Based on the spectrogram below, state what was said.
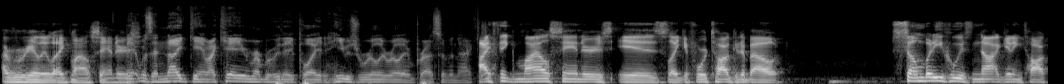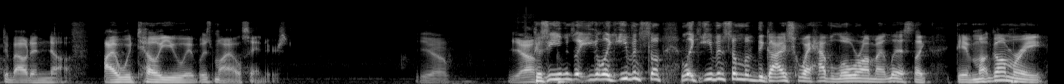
I really like Miles Sanders. It was a night game. I can't even remember who they played, and he was really, really impressive in that game. I think Miles Sanders is like if we're talking about somebody who is not getting talked about enough, I would tell you it was Miles Sanders. Yeah. Yeah. Because even like, like even some like even some of the guys who I have lower on my list, like David Montgomery,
